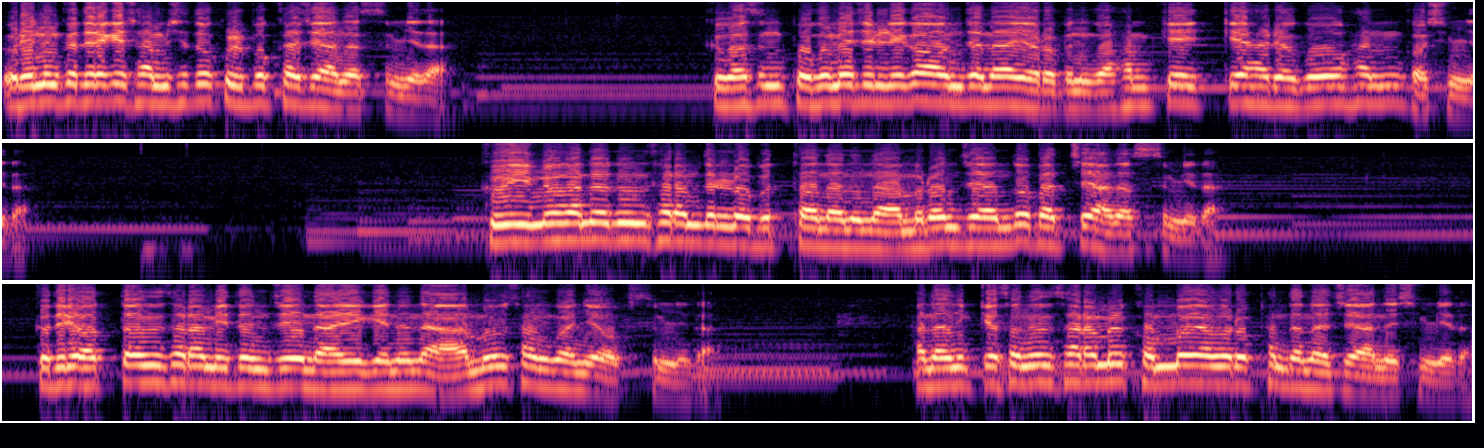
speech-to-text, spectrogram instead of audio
우리는 그들에게 잠시도 굴복하지 않았습니다. 그것은 복음의 진리가 언제나 여러분과 함께 있게 하려고 한 것입니다. 그 유명하다던 사람들로부터 나는 아무런 제한도 받지 않았습니다. 그들이 어떤 사람이든지 나에게는 아무 상관이 없습니다. 하나님께서는 사람을 겉모양으로 판단하지 않으십니다.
